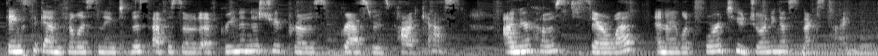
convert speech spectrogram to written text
Thanks again for listening to this episode of Green Industry Pros Grassroots Podcast. I'm your host, Sarah Webb, and I look forward to you joining us next time.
